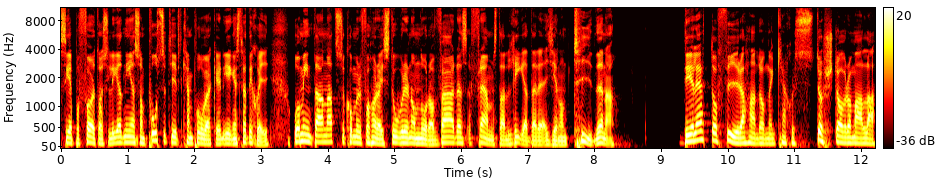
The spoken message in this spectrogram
se på företagsledningen som positivt kan påverka din egen strategi. Och Om inte annat så kommer du få höra historien om några av världens främsta ledare genom tiderna. Del 1 och 4 handlar om den kanske största av dem alla,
